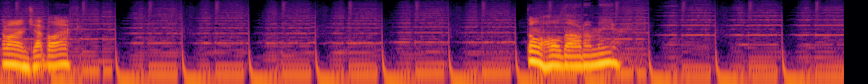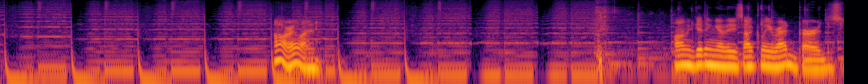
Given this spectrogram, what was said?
Come on, jet black. Don't hold out on me. Oh, really? All I'm getting are these ugly red birds.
